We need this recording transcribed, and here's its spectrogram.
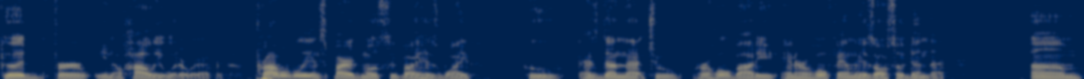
good for, you know, Hollywood or whatever. Probably inspired mostly by his wife who has done that to her whole body and her whole family has also done that. Um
